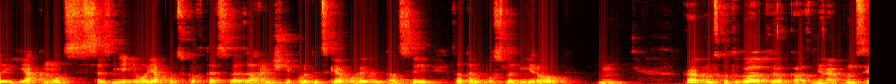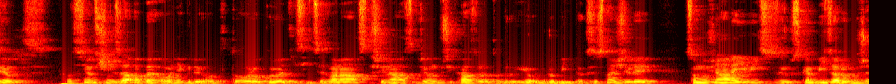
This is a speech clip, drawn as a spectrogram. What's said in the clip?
jak moc se změnilo Japonsko v té své zahraničně politické orientaci za ten poslední rok? Hmm. Pro Japonsko to byla taky velká změna. Japonci od, vlastně od Shinza Abeho někdy od toho roku 2012-13, kdy on přicházel do toho druhého období, tak se snažili co možná nejvíc s Ruskem být za dobře.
